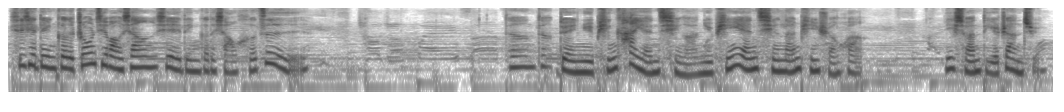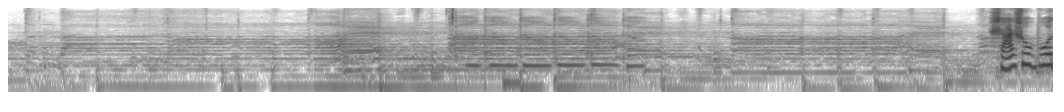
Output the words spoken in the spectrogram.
谢谢丁哥的终极宝箱，谢谢丁哥的小盒子。对，女频看言情啊，女频言情，男频玄幻。你喜欢谍战剧？啥时候播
